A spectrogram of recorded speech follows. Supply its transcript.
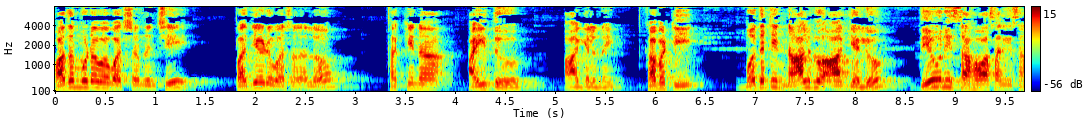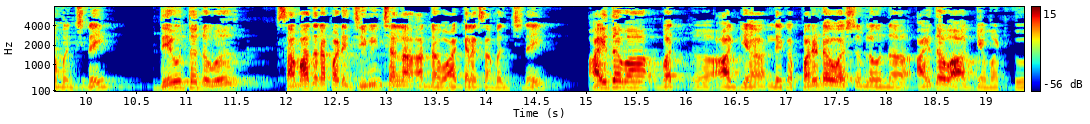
పదమూడవ వచనం నుంచి పదిహేడు వచనాలలో తక్కిన ఐదు ఆజ్ఞలున్నాయి. కాబట్టి మొదటి నాలుగు ఆజ్ఞలు దేవుని సహవాసానికి సంబంధించినవి దేవునితో నువ్వు సమాధాన పడి జీవించాలా అన్న వాక్యాలకు సంబంధించినవి ఐదవ ఆజ్ఞ లేక పన్నెండవ వర్షంలో ఉన్న ఐదవ ఆజ్ఞ మటుకు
